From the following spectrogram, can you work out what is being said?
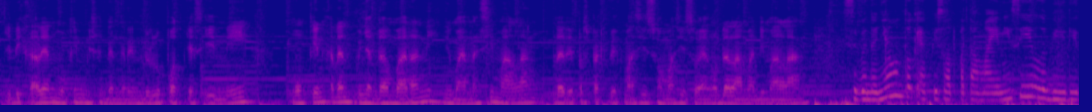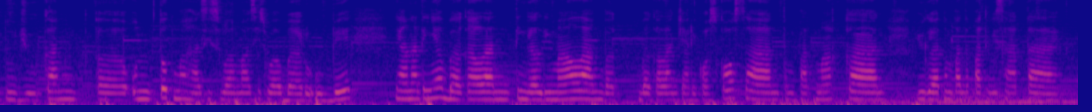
Jadi kalian mungkin bisa dengerin dulu podcast ini. Mungkin kalian punya gambaran nih gimana sih Malang dari perspektif mahasiswa-mahasiswa yang udah lama di Malang. Sebenarnya untuk episode pertama ini sih lebih ditujukan eh, untuk mahasiswa-mahasiswa baru UB yang nantinya bakalan tinggal di Malang, bak- bakalan cari kos-kosan, tempat makan, juga tempat-tempat wisata.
